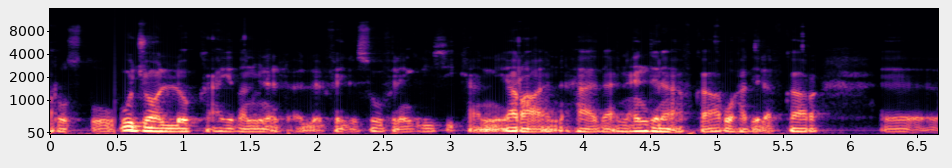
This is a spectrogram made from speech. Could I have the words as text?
أرسطو. وجون لوك أيضا من الفيلسوف الإنجليزي كان يرى أن هذا أن عندنا أفكار وهذه الأفكار آه،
